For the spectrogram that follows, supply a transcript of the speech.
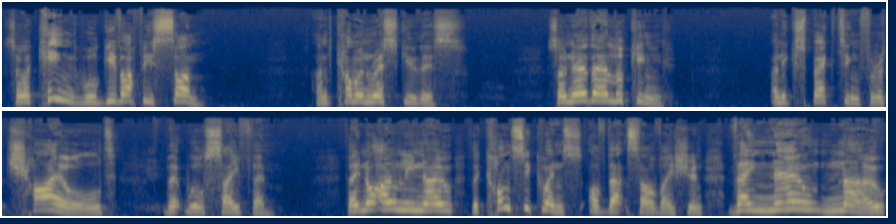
So a king will give up his son and come and rescue this. So now they're looking and expecting for a child that will save them. They not only know the consequence of that salvation, they now know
